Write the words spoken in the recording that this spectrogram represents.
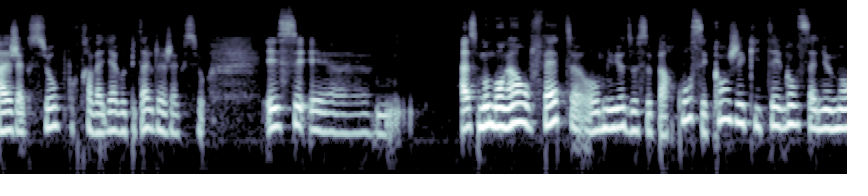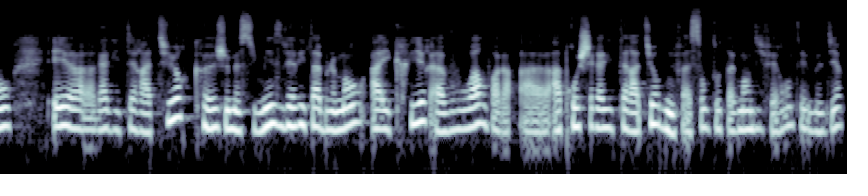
à Ajaccio pour travailler à l'hôpital d'Ajaccio. Et c'est à ce moment-là, en fait, au milieu de ce parcours, c'est quand j'ai quitté l'enseignement et la littérature que je me suis mise véritablement à écrire, à vouloir approcher la littérature d'une façon totalement différente et me dire,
